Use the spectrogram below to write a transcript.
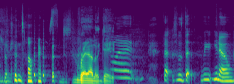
$10 billion. just right out of the gate. what? That was that we you know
